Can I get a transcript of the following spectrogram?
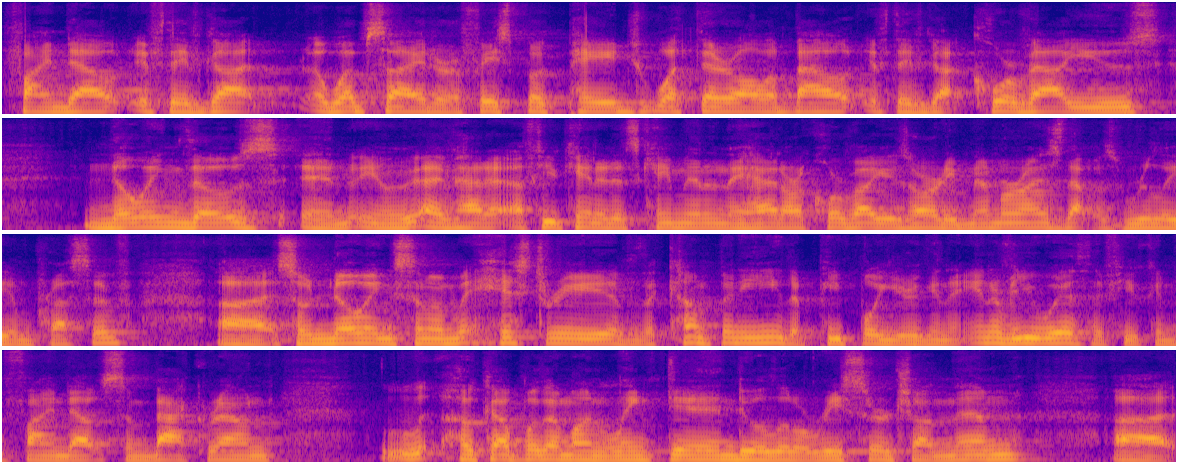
find out if they've got a website or a Facebook page, what they're all about, if they've got core values, knowing those and you know i've had a few candidates came in and they had our core values already memorized. That was really impressive. Uh, so knowing some of the history of the company the people you're going to interview with if you can find out some background hook up with them on linkedin do a little research on them uh,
